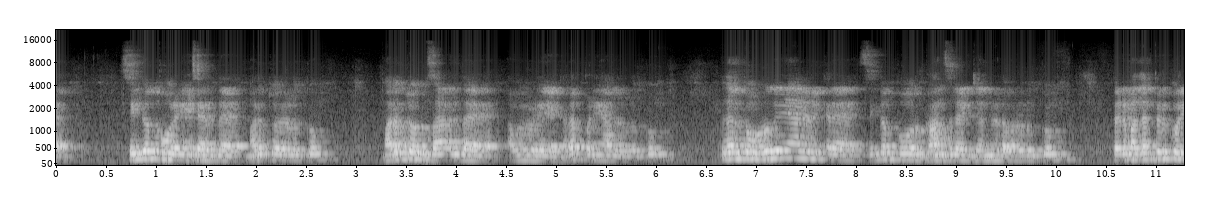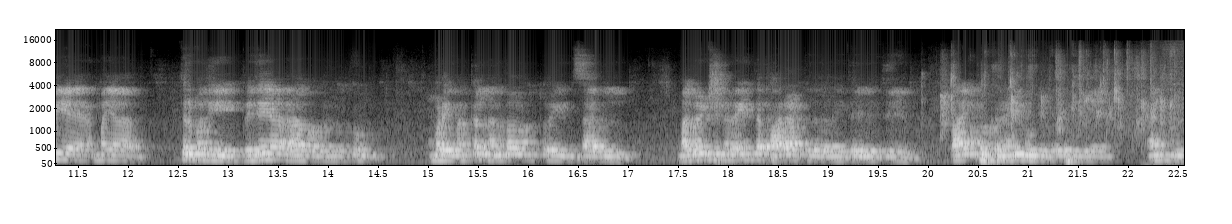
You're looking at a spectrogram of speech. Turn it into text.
சிங்கப்பூரை சேர்ந்த மருத்துவர்களுக்கும் மருத்துவம் சார்ந்த அவர்களுடைய களப்பணியாளர்களுக்கும் இதற்கு உறுதுணையாக இருக்கிற சிங்கப்பூர் கான்சுலேட் ஜெனரல் அவர்களுக்கும் பெருமதப்பிற்குரிய அம்மையார் திருமதி விஜயா ராவ் அவர்களுக்கும் நம்முடைய மக்கள் நல்வாழ்வுத்துறையின் சார்பில் மகிழ்ச்சி நிறைந்த பாராட்டுதல்களை தெரிவித்து வாய்ப்புக்கு நன்றி கூறி வருகிறேன் நன்றி.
